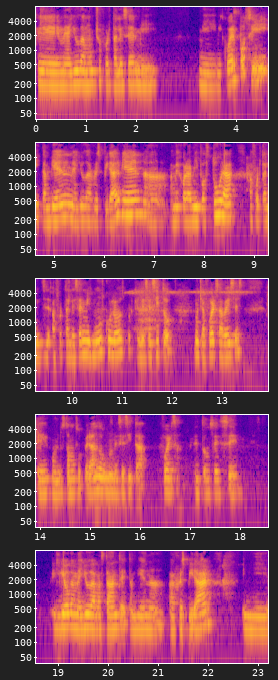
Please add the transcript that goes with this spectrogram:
que me ayuda mucho a fortalecer mi, mi, cuerpo, sí, y también me ayuda a respirar bien, a, mejorar mi postura, a fortalecer, a fortalecer mis músculos, porque necesito mucha fuerza a veces. Eh, cuando estamos operando uno necesita fuerza. Entonces, eh, el yoga me ayuda bastante también a, a respirar y,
